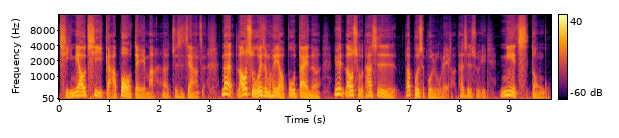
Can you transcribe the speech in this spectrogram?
起尿气嘎爆得嘛，啊，就是这样子。那老鼠为什么会咬布袋呢？因为老鼠它是它不是哺乳类啊，它是属于啮齿动物。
